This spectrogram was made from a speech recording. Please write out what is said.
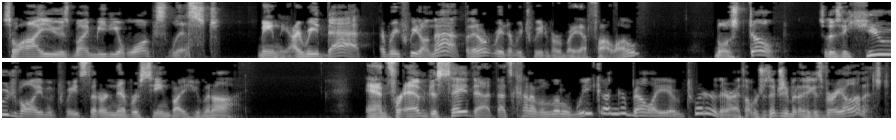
So I use my media wonks list mainly. I read that every tweet on that, but I don't read every tweet of everybody I follow. Most don't. So there's a huge volume of tweets that are never seen by human eye. And for Ev to say that, that's kind of a little weak underbelly of Twitter there, I thought, which was interesting, but I think it's very honest.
